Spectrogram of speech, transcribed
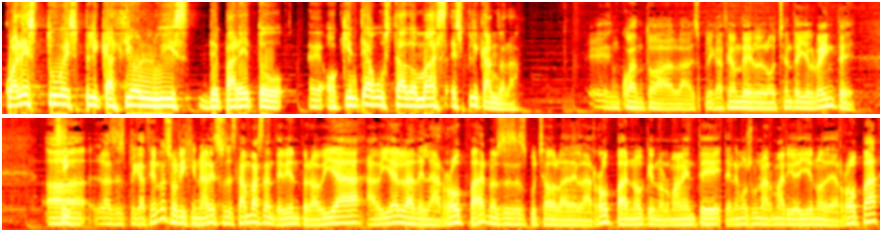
¿Cuál es tu explicación, Luis, de Pareto eh, o quién te ha gustado más explicándola? En cuanto a la explicación del 80 y el 20, Ah, las explicaciones originales están bastante bien, pero había, había la de la ropa, no sé si has escuchado la de la ropa, ¿no? Que normalmente tenemos un armario lleno de ropa,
